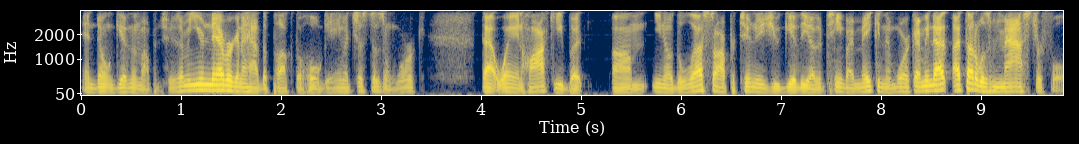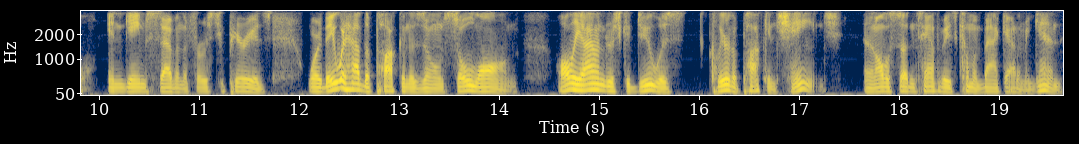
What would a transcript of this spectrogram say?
and don't give them opportunities. I mean, you're never going to have the puck the whole game. It just doesn't work that way in hockey. But um, you know, the less opportunities you give the other team by making them work. I mean, I, I thought it was masterful in game seven, the first two periods, where they would have the puck in the zone so long. All the Islanders could do was clear the puck and change. And all of a sudden, Tampa Bay's coming back at them again.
